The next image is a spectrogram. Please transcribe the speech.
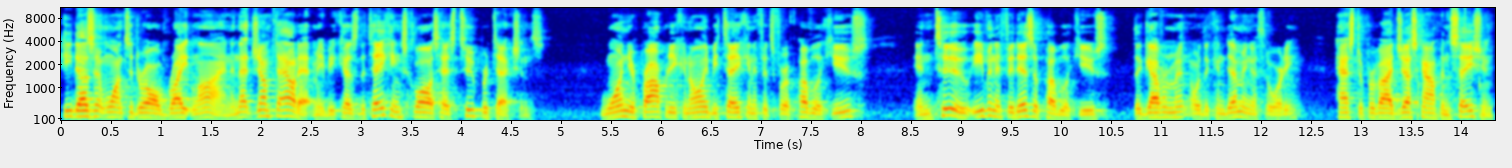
he doesn't want to draw a bright line. And that jumped out at me because the takings clause has two protections. One, your property can only be taken if it's for a public use. And two, even if it is a public use, the government or the condemning authority has to provide just compensation.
